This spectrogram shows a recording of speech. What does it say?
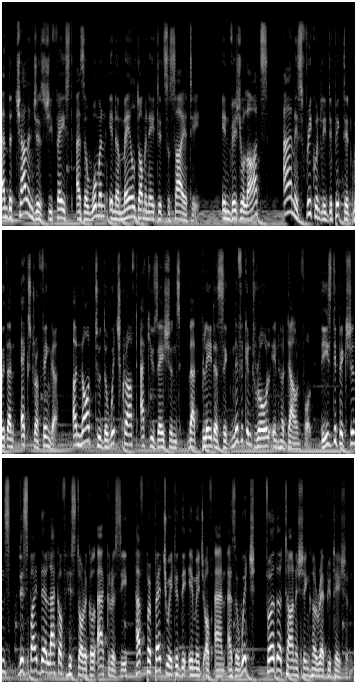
and the challenges she faced as a woman in a male-dominated society. In visual arts, Anne is frequently depicted with an extra finger, a nod to the witchcraft accusations that played a significant role in her downfall. These depictions, despite their lack of historical accuracy, have perpetuated the image of Anne as a witch, further tarnishing her reputation.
